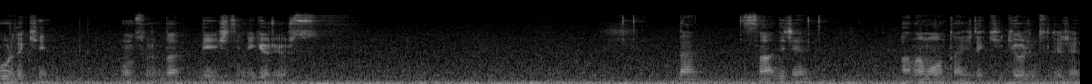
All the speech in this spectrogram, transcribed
buradaki unsurun da değiştiğini görüyoruz. Ben sadece ana montajdaki görüntüleri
